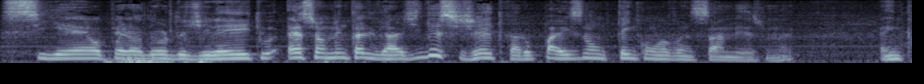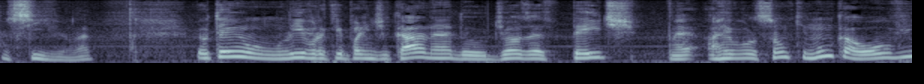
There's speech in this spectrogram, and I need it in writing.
se é operador do direito, essa é uma mentalidade. E desse jeito, cara, o país não tem como avançar mesmo, né? É impossível, né? Eu tenho um livro aqui para indicar, né, do Joseph Page, né, A Revolução que Nunca Houve,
